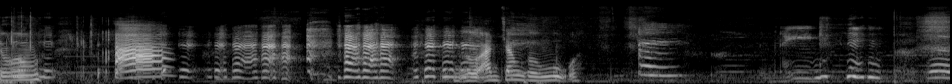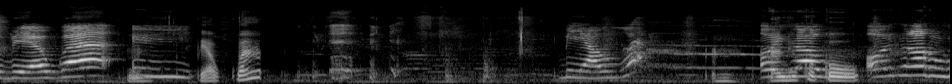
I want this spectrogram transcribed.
đúng không à gấu ăn trong gấu ngủ à? Vừa béo quá. béo quá Béo quá. Ôi nước không. coco Ôi không.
